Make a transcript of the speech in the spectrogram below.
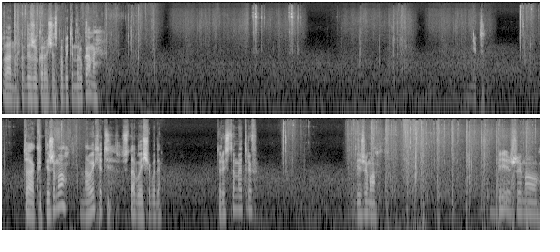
Ладно, побіжу, коротше, з побитими руками. Ніт. Так, біжимо на вихід. Сюди ближче буде. 300 метрів. Біжимо. Біжимо.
